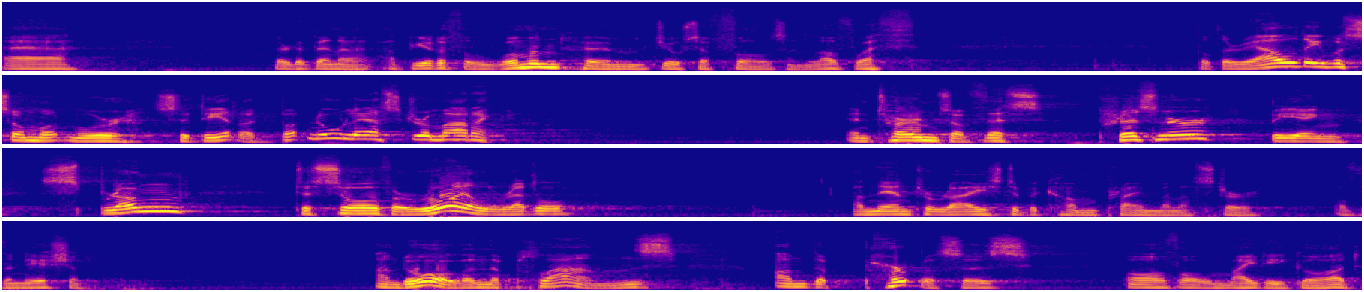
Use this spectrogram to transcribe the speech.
uh, there'd have been a, a beautiful woman whom Joseph falls in love with. But the reality was somewhat more sedated, but no less dramatic in terms of this prisoner being sprung to solve a royal riddle and then to rise to become Prime Minister of the nation. And all in the plans and the purposes of Almighty God.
